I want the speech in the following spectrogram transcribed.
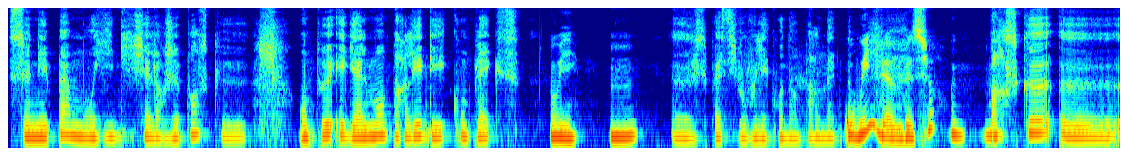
ce n'est pas mon yiddish. Alors je pense que on peut également parler des complexes. Oui. Mhm. Euh, je ne sais pas si vous voulez qu'on en parle maintenant. Oui, bien, bien sûr. Parce que, euh,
